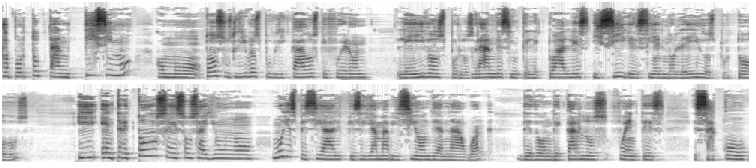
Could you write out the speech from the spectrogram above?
aportó tantísimo como todos sus libros publicados que fueron leídos por los grandes intelectuales y siguen siendo leídos por todos. Y entre todos esos hay uno muy especial que se llama Visión de Anáhuac, de donde Carlos Fuentes sacó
